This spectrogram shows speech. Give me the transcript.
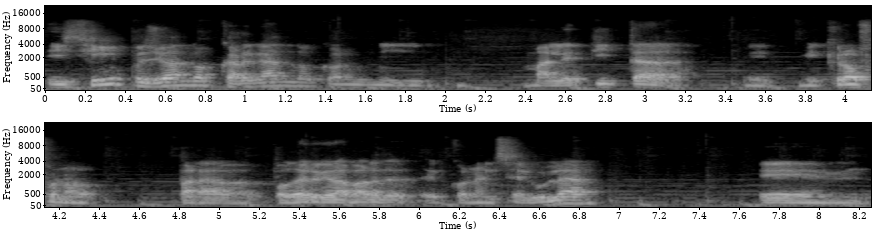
y sí, pues yo ando cargando con mi maletita, mi micrófono para poder grabar con el celular. Eh,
